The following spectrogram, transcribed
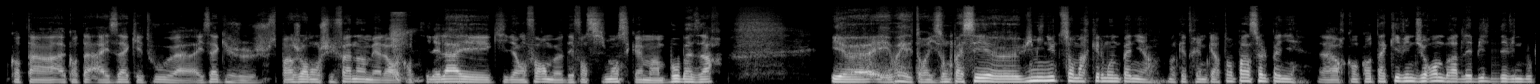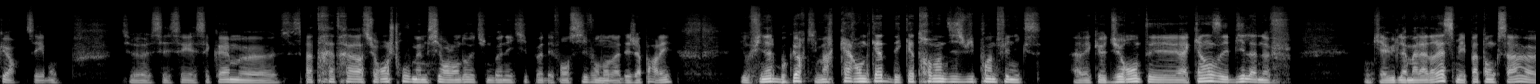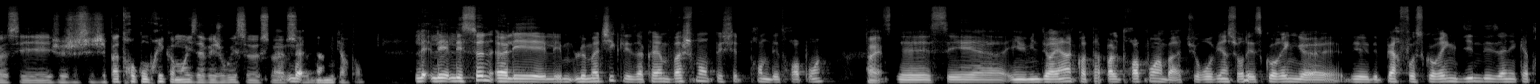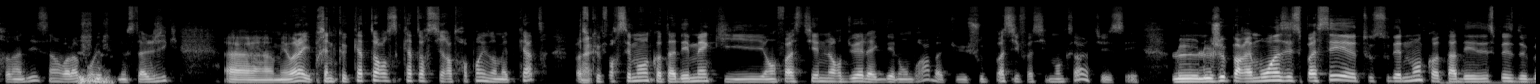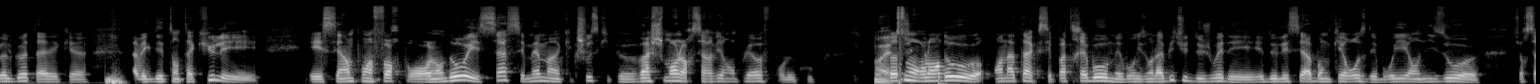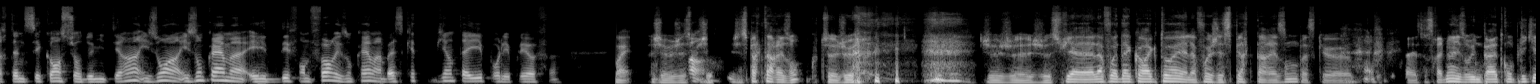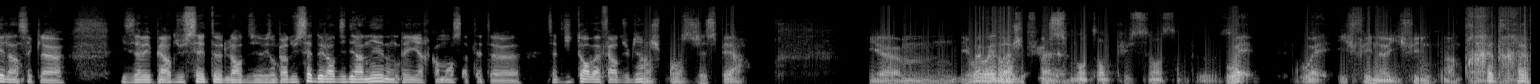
quant à, quant à Isaac et tout, Isaac, je, c'est pas un joueur dont je suis fan, hein, mais alors quand il est là et qu'il est en forme défensivement, c'est quand même un beau bazar. Et, euh, et, ouais, attends, ils ont passé euh, 8 minutes sans marquer le moins de panier hein, dans le quatrième carton, pas un seul panier. Alors quand, quand tu as Kevin Durant, Bradley Bill, Devin Booker, c'est bon. C'est quand même, euh, c'est pas très très rassurant, je trouve, même si Orlando est une bonne équipe défensive, on en a déjà parlé. Et au final, Booker qui marque 44 des 98 points de Phoenix, avec euh, Durant à 15 et Bill à 9. Donc il y a eu de la maladresse, mais pas tant que ça. Euh, c'est, j'ai pas trop compris comment ils avaient joué ce, ce, ce bah, dernier carton. Les, les, euh, les, le Magic les a quand même vachement empêchés de prendre des trois points. C'est, euh, et mine de rien, quand tu n'as pas le 3 points, bah, tu reviens sur des scoring, euh, des, des perfs scoring dignes des années 90, hein, voilà, pour les nostalgiques. mais voilà, ils prennent que 14, 14 tirs à 3 points, ils en mettent 4. Parce que forcément, quand tu as des mecs qui en face tiennent leur duel avec des longs bras, bah, tu shootes pas si facilement que ça. Tu, le, le, jeu paraît moins espacé tout soudainement quand tu as des espèces de Golgoth avec, avec des tentacules. Et, et c'est un point fort pour Orlando. Et ça, c'est même quelque chose qui peut vachement leur servir en playoff pour le coup. De toute façon, Orlando, en attaque, c'est pas très beau, mais bon, ils ont l'habitude de jouer des, de laisser à Banquero se débrouiller en ISO euh, sur certaines séquences sur demi-terrain. Ils ont, ils ont quand même, et défendent fort, ils ont quand même un basket bien taillé pour les playoffs. Ouais, j'espère que tu as raison. Écoute, je, je, suis à la fois d'accord avec toi et à la fois j'espère que tu as raison parce que ce serait bien. Ils ont eu une période compliquée là. C'est que là, ils avaient perdu 7 de leur, ils ont perdu 7 de leurs 10 derniers. Donc là, ils recommencent à peut-être. Euh, cette victoire va faire du bien, je pense, j'espère. Et, euh, ouais, ouais, non, je monte en puissance un peu. Ouais, ouais, il fait, une, il fait un très très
